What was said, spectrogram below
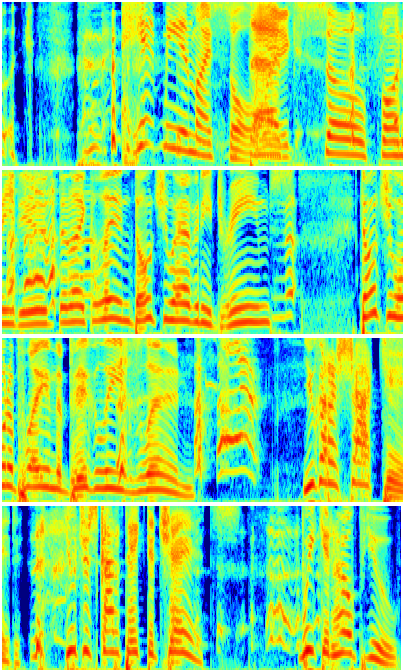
like, hit me in my soul That's like so funny, dude. They're like, Lynn, don't you have any dreams? Don't you want to play in the big leagues, Lynn? You got a shot, kid. You just got to take the chance. We can help you.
